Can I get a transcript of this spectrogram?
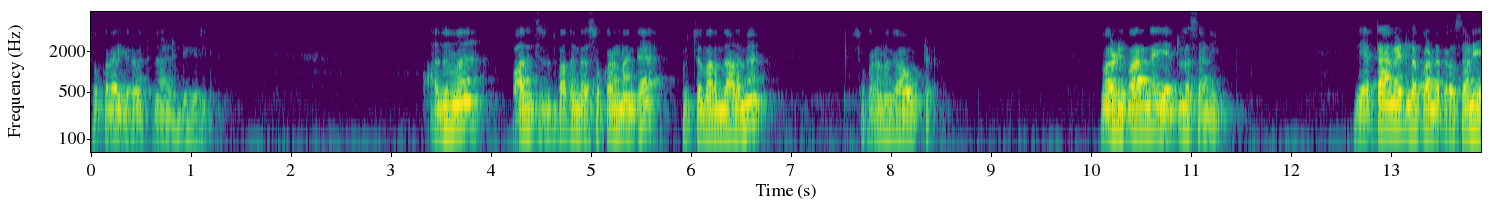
சுக்கரன் இருபத்தி நாலு டிகிரி. அதுவும் பாதிச்சுட்டு பார்த்தீங்கன்னா சுக்கரன் அங்கே உச்சம் இருந்தாலுமே சுக்கரன் அங்கே அவுட்டு மறுபடியும் பாருங்கள் எட்டில் சனி. இது எட்டாம் வீட்டில் கொண்டிருக்கிற சனி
